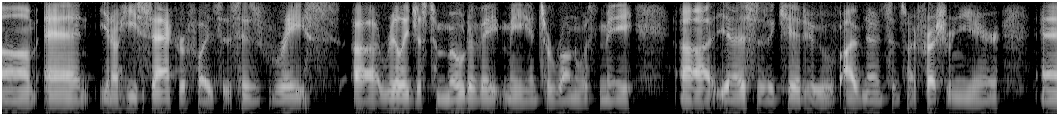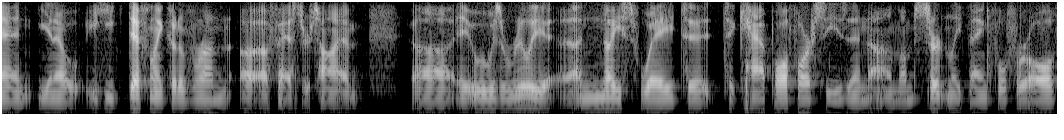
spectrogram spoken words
um, and you know, he sacrifices his race uh, really just to motivate me and to run with me. Uh, you know, this is a kid who I've known since my freshman year, and you know, he definitely could have run a, a faster time. Uh, it was a really a nice way to to cap off our season. Um, I'm certainly thankful for all of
